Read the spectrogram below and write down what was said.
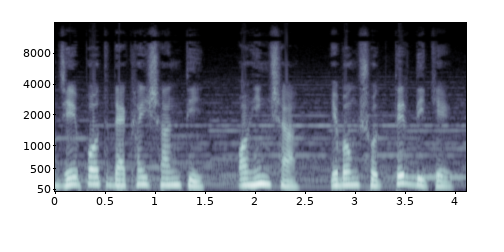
যে পথ দেখায় শান্তি, অহিংসা এবং সত্যের দিকে।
